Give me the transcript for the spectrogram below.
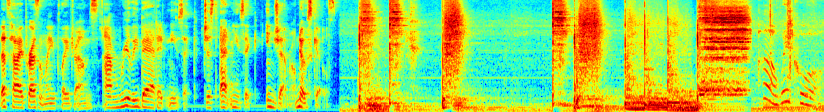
That's how I presently play drums. I'm really bad at music, just at music in general, no skills. Oh, way cool.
